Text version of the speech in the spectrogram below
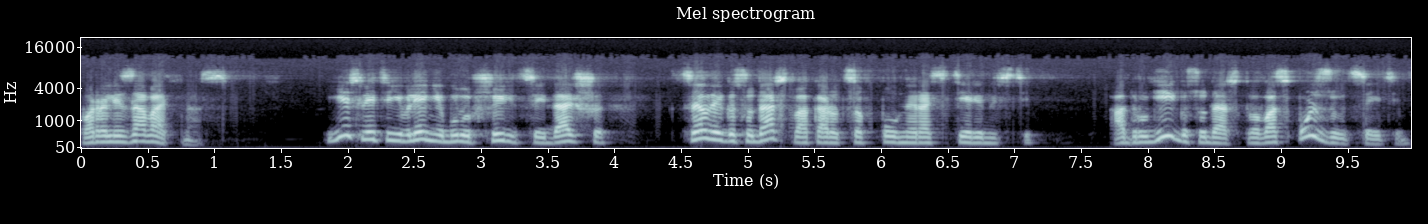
парализовать нас. Если эти явления будут шириться и дальше, целые государства окажутся в полной растерянности, а другие государства воспользуются этим.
